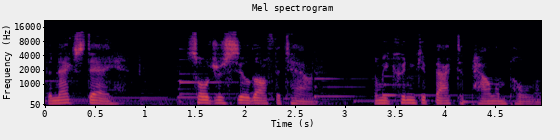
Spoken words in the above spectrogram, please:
The next day, soldiers sealed off the town, and we couldn't get back to Palom Polum.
